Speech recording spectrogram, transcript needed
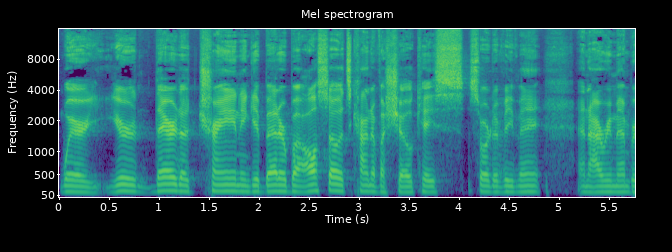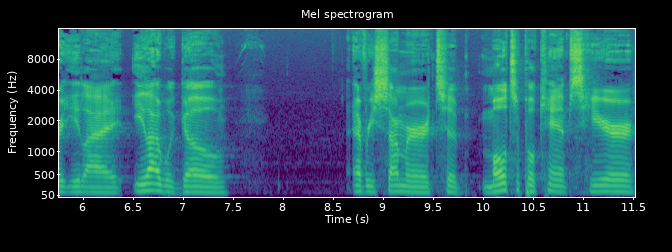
where you're there to train and get better, but also it's kind of a showcase sort of event. And I remember Eli. Eli would go every summer to multiple camps here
